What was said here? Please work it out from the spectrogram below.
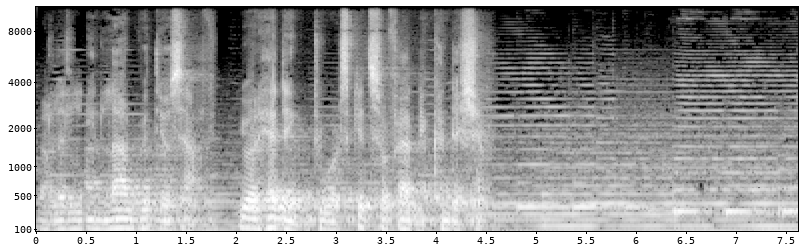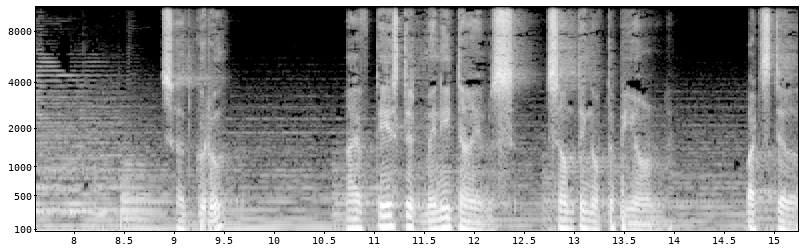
You're a little in love with yourself. You are heading towards schizophrenic condition. Sadhguru, I have tasted many times something of the beyond, but still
